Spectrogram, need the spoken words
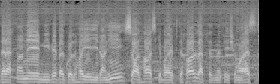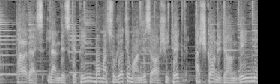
درختان میوه و گلهای ایرانی سالهاست که با افتخار در خدمت شما هستم. Paradise Landscaping با مسئولیت مهندس architect اشکان جاندین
